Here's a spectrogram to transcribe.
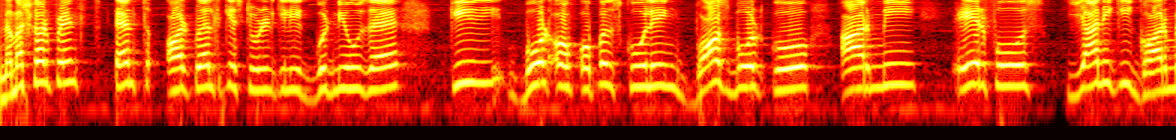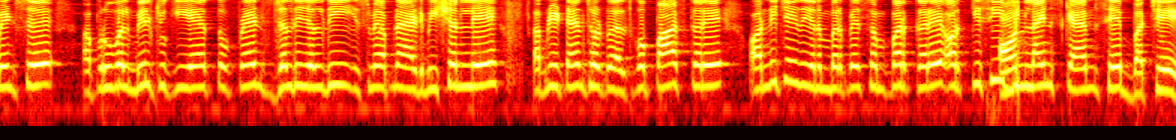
नमस्कार friends, tenth और twelfth के स्टूडेंट के लिए गुड न्यूज़ है कि board of open schooling, BOSS board को आर्मी एयरफोर्स यानी कि गवर्नमेंट से अप्रूवल मिल चुकी है। तो फ्रेंड्स जल्दी जल्दी इसमें अपना एडमिशन ले, अपनी टेंथ और ट्वेल्थ को पास करे और नीचे दिए नंबर पे संपर्क करें और किसी ऑनलाइन स्कैम से बचे।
